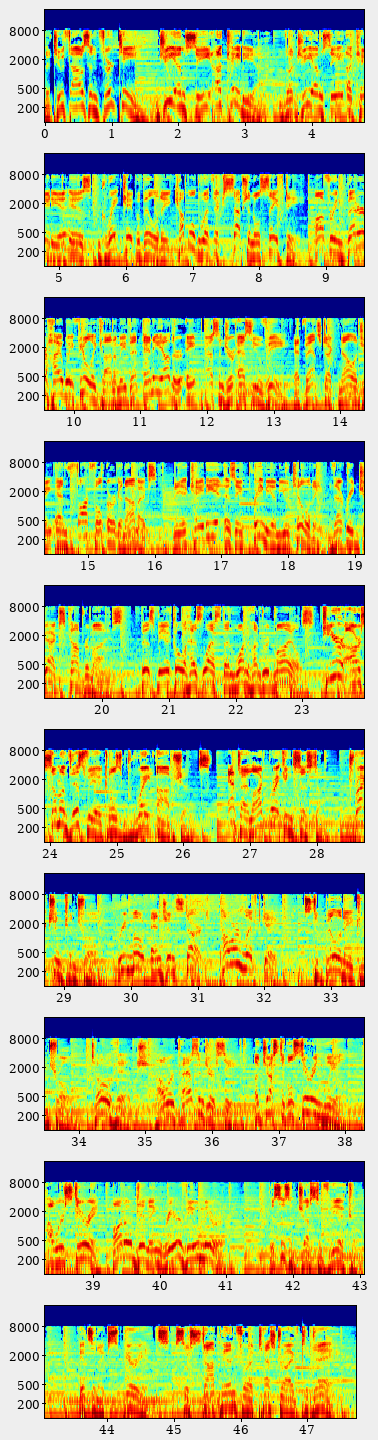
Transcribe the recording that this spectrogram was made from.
The 2013 GMC Acadia. The GMC Acadia is great capability coupled with exceptional safety, offering better highway fuel economy than any other eight passenger SUV. Advanced technology and thoughtful ergonomics, the Acadia is a premium utility that rejects compromise. This vehicle has less than 100 miles. Here are some of this vehicle's great options anti lock braking system traction control, remote engine start, power liftgate, stability control, tow hitch, power passenger seat, adjustable steering wheel, power steering, auto dimming rear view mirror. This isn't just a vehicle, it's an experience. So stop in for a test drive today.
